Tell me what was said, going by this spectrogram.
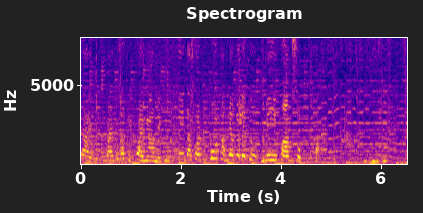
ใช่งานธุรกิจควายงามนี่คือมีแต่คนพูดคำเดียวกันเลยคือมีความสุขค่ะเดี๋ยวค่ะ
